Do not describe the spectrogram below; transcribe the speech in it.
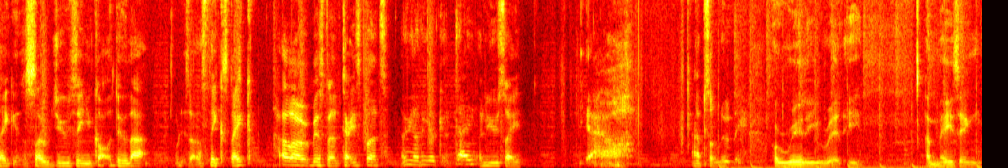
Steak is so juicy, you gotta do that. Is that, a thick steak? Hello, Mr. Taste Buds. Are you having a good day? And you say, yeah, absolutely. A really, really amazing,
